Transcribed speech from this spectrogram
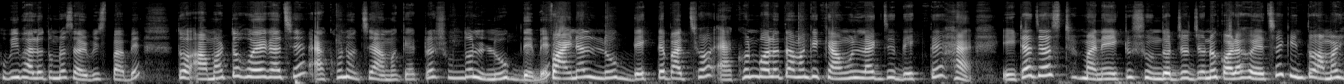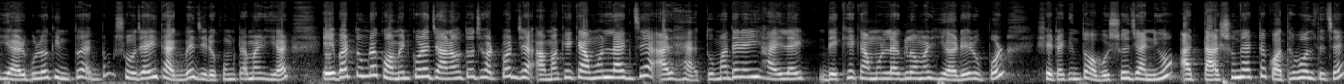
খুবই ভালো তোমরা সার্ভিস পাবে। তো আমার তো হয়ে গেছে। এখন হচ্ছে আমাকে একটা সুন্দর লুক দেবে। ফাইনাল লুক দেখতে পাচ্ছ। এখন বলো তো আমাকে কেমন লাগছে দেখতে? হ্যাঁ এটা জাস্ট মানে একটু সৌন্দর্যের জন্য করা হয়েছে, কিন্তু আমার হেয়ারগুলো কিন্তু একদম সোজাই থাকবে যেরকমটা আমার হেয়ার এবার তোমরা কমেন্ট করে জানাও তো ঝটপট যে আমাকে কেমন লাগছে। আর হ্যাঁ তোমাদের এই হাইলাইট দেখে কেমন লাগল আমার হেয়ারের উপর, সেটা কিন্তু অবশ্যই জানিও। আর তার সঙ্গে একটা কথা বলতে চাই,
